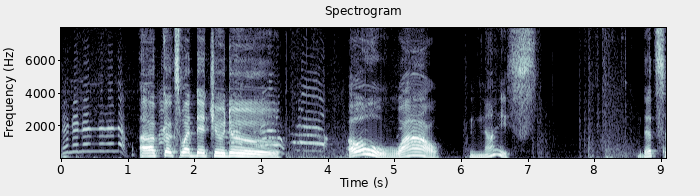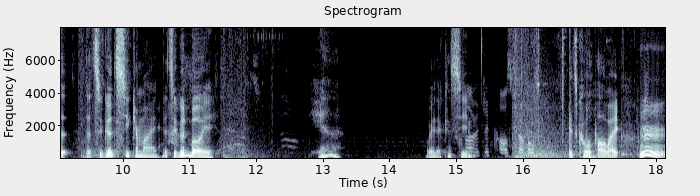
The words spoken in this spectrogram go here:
no, no, no, no, no, no. Oh, Cooks, what did you do? Oh, wow. Nice. That's a that's a good seeker mine. That's a good boy. Yeah. Wait, I can see Or it would cause trouble. It's cool. I'll wait. Hmm.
